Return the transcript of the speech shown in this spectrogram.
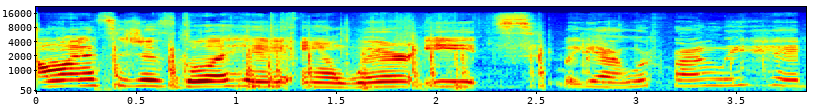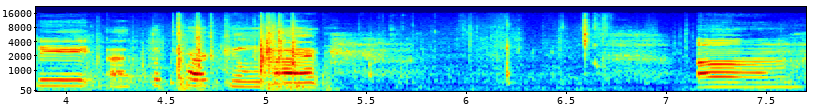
I wanted to just go ahead and wear it. But yeah, we're finally headed at the parking lot. Um,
